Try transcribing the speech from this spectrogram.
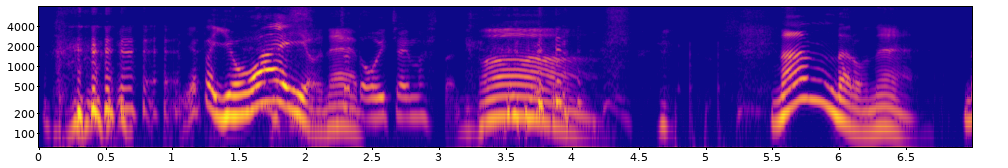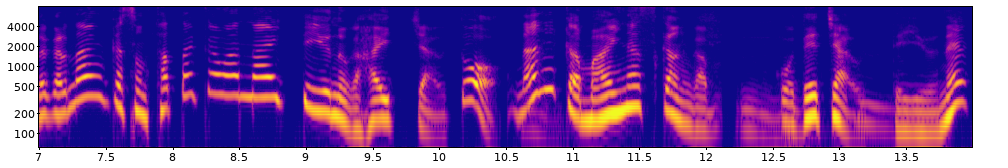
やっぱ弱いよちょねっと置いちゃいましたね。うん。なんだろうね。だからなんかその戦わないっていうのが入っちゃうと何かマイナス感がうん。こう出ちゃうっていうね、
